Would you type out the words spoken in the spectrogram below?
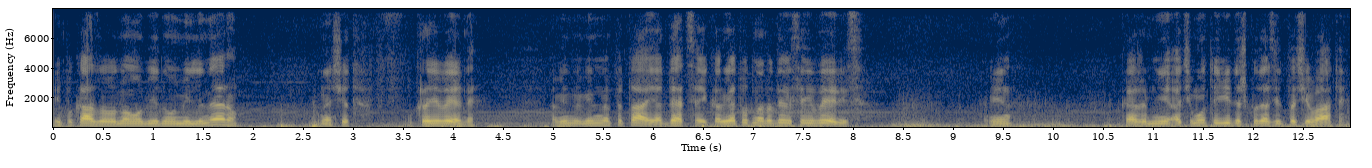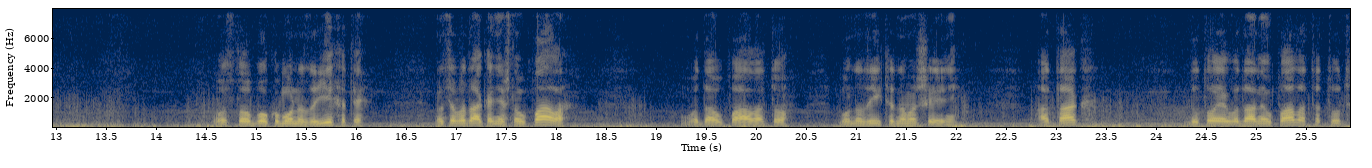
і показував одному бідному мільйонеру значить, краєвиди. А він, він мене питає, а де це? Я кажу, я тут народився і виріс. Він каже мені, а чому ти їдеш кудись відпочивати? Ось з того боку можна заїхати. Ну це вода, звісно, впала. Вода впала, то можна заїхати на машині. А так, до того як вода не впала, то тут,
